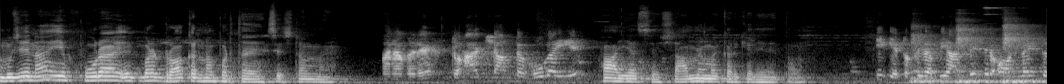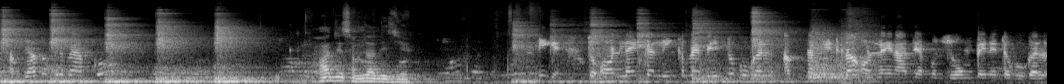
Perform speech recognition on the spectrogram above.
मुझे ना ये पूरा एक बार ड्रॉ करना पड़ता है सिस्टम में। बराबर है। तो आज शाम तक होगा ये? हाँ यस यस शाम में मैं करके दे देता हूँ। ठीक है तो फिर अभी आते फिर ऑनलाइन तो समझा दूँ फिर मैं आपको? हाँ जी समझा दीजिए। ठीक है तो ऑनलाइन का लिंक मैं भेज दूँ? गूगल अपना मीट का ऑनलाइन आते हैं अपन जूम पे नहीं तो गूगल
